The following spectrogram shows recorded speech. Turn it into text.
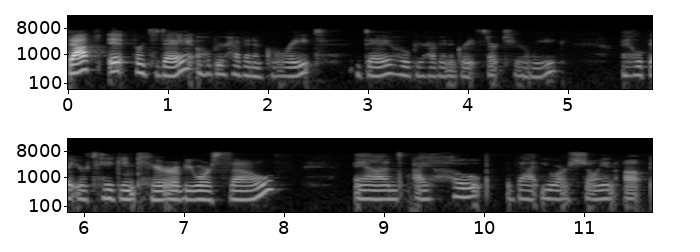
that's it for today. I hope you're having a great day. I hope you're having a great start to your week. I hope that you're taking care of yourself. And I hope that you are showing up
